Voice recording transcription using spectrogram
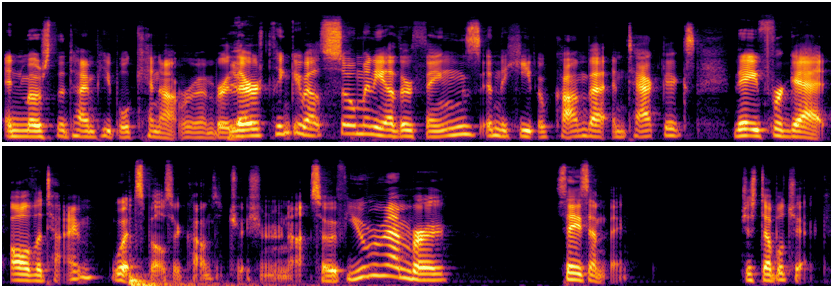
and most of the time, people cannot remember. Yeah. They're thinking about so many other things in the heat of combat and tactics. They forget all the time what spells are concentration or not. So if you remember, say something. Just double check.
